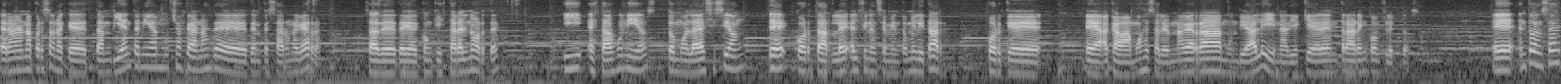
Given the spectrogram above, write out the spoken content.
era una persona que también tenía muchas ganas de, empezar una guerra, o sea, de, conquistar el norte. Y Estados Unidos tomó la decisión de cortarle el financiamiento militar, porque eh, acabamos de salir de una guerra mundial y nadie quiere entrar en conflictos. Eh, entonces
